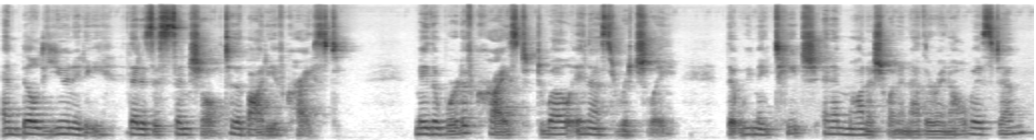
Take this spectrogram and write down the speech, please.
and build unity that is essential to the body of Christ. May the word of Christ dwell in us richly, that we may teach and admonish one another in all wisdom,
